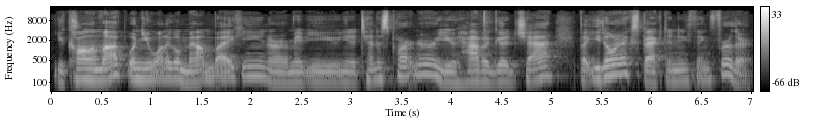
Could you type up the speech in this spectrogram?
You call them up when you want to go mountain biking or maybe you need a tennis partner, you have a good chat, but you don't expect anything further.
